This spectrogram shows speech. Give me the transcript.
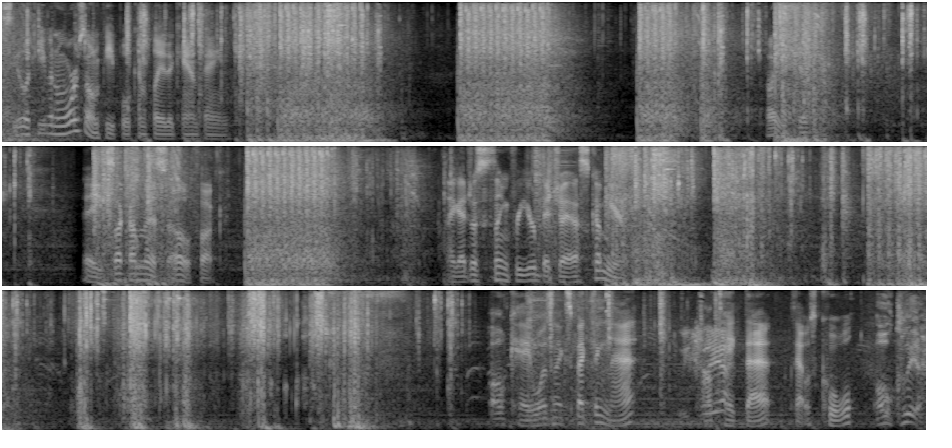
See, look, even Warzone people can play the campaign. Oh, you shit. Hey, suck on this. Oh, fuck. I got just a thing for your bitch ass. Come here. Okay, wasn't expecting that. I'll take that. That was cool. All clear.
